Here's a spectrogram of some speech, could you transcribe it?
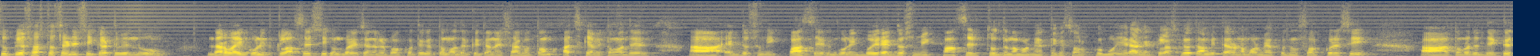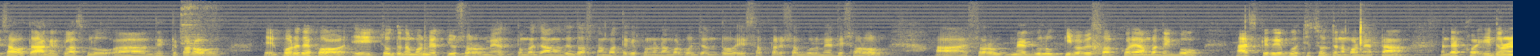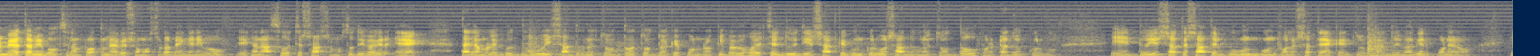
সুপ্রিয় ষষ্ঠ শ্রেণির শিক্ষার্থীবৃন্দু, ধারাবাহিক গণিত ক্লাসে শিকনবাড়ি চ্যানেলের পক্ষ থেকে তোমাদেরকে জানাই স্বাগতম। আজকে আমি তোমাদের এক দশমিক পাঁচের, গণিত বইয়ের এক দশমিক পাঁচের চোদ্দ নম্বর ম্যাথ থেকে সলভ করব। এর আগের ক্লাসগুলোতে আমি তেরো নম্বর ম্যাথ পর্যন্ত সলভ করেছি। তোমরা যদি দেখতে চাও, তা আগের ক্লাসগুলো দেখতে পারো। এরপরে দেখো, এই চোদ্দ নম্বর ম্যাথটিও সরল ম্যাথ, তোমরা জানো যে দশ নম্বর থেকে পনেরো নম্বর পর্যন্ত এই সপ্তাহের সবগুলো ম্যাথই সরল। সরল ম্যাথগুলো কীভাবে সলভ করে আমরা দেখব। আজকে দেখব হচ্ছে চোদ্দ নম্বর ম্যাথটা। দেখো, এই ধরনের ম্যাথ আমি বলছিলাম, প্রথমে আগে সমস্তটা ভেঙে নিব। এখানে আসে হচ্ছে সাত, সমস্ত দুই ভাগের এক। তাহলে আমরা লিখব দুই, সাত দুগুণে চোদ্দ চোদ্দ একে পনেরো কীভাবে হয়েছে? দুই দিয়ে সাতকে গুণ করব, সাত দুগুণে চোদ্দ উপরেটা যোগ করব। এই দুইয়ের সাথে সাতের গুণ, গুণফলের সাথে একের যোগ, তাহলে দুই ভাগের পনেরো।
